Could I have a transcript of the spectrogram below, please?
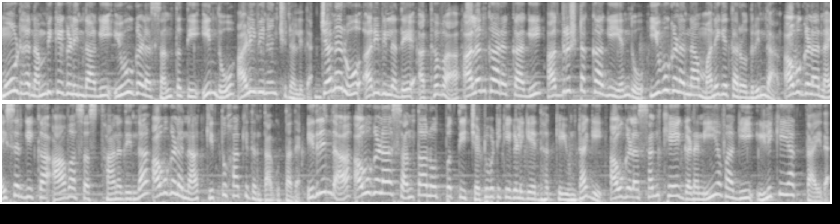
ಮೂಢ ನಂಬಿಕೆಗಳಿಂದಾಗಿ ಇವುಗಳ ಸಂತತಿ ಇಂದು ಅಳಿವಿನಂಚಿನಲ್ಲಿದೆ ಜನರು ಅರಿವಿಲ್ಲದೆ ಅಥವಾ ಅಲಂಕಾರಕ್ಕಾಗಿ, ಅದೃಷ್ಟಕ್ಕಾಗಿ ಎಂದು ಇವುಗಳನ್ನ ಮನೆಗೆ ತರೋದ್ರಿಂದ ಅವುಗಳ ನೈಸರ್ಗಿಕ ಆವಾಸ ಸ್ಥಾನದಿಂದ ಅವುಗಳನ್ನ ಕಿತ್ತು ಹಾಕಿದಂತಾಗುತ್ತದೆ. ಇದರಿಂದ ಅವುಗಳ ಸಂತಾನೋತ್ಪತ್ತಿ ಚಟುವಟಿಕೆಗಳಿಗೆ ಧಕ್ಕೆಯುಂಟಾಗಿ ಅವುಗಳ ಸಂಖ್ಯೆ ಗಣನೀಯವಾಗಿ ಇಳಿಕೆಯಾಗ್ತಾ ಇದೆ.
